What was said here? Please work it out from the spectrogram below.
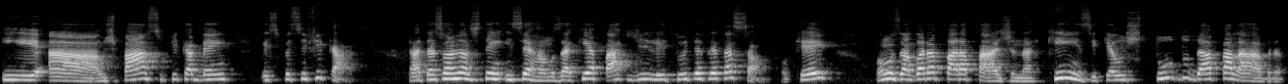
e a, o espaço fica bem especificado. Tá? Então, nós tem, encerramos aqui a parte de leitura e interpretação, ok? Vamos agora para a página 15, que é o estudo da palavra.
